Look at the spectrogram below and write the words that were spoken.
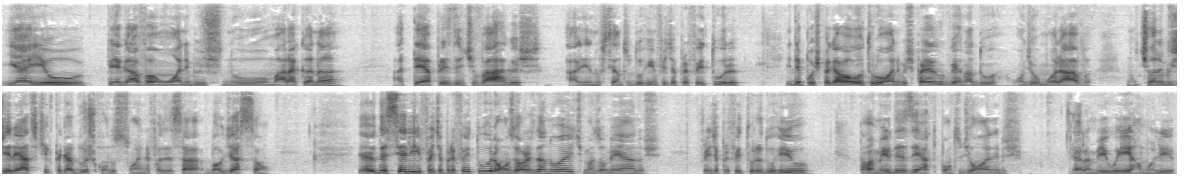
e aí eu pegava um ônibus no Maracanã até a Presidente Vargas, ali no centro do Rio, em frente à prefeitura, e depois pegava outro ônibus para ir ao governador, onde eu morava. Não tinha ônibus direto, tinha que pegar duas conduções, né, fazer essa baldeação. E aí eu desci ali em frente à prefeitura, 11 horas da noite, mais ou menos, frente à prefeitura do Rio. Tava meio deserto, ponto de ônibus, era meio ermo ali.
